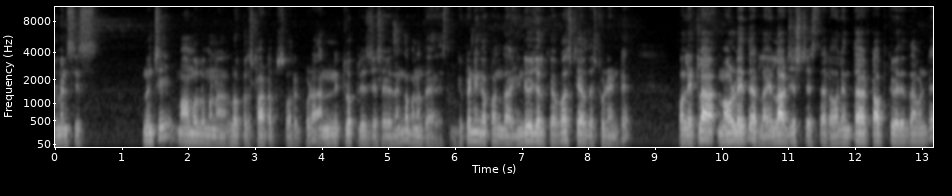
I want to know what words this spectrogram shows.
ఎంఎన్సీస్ నుంచి మామూలు మన లోకల్ స్టార్టప్స్ వరకు కూడా అన్నిట్లో ప్లేస్ చేసే విధంగా మనం తయారు చేస్తాం depending upon the individual capacity of the student వాళ్ళు ఎట్లా మౌల్డ్ అయితే అట్లా ఎలా అడ్జస్ట్ చేస్తారు వాళ్ళు ఎంత టాప్కి వెతుకుతామంటే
